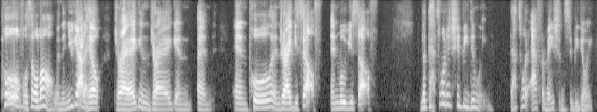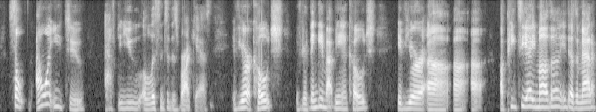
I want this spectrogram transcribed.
pull for so long. And then you got to help drag and drag and, and, and pull and drag yourself and move yourself. But that's what it should be doing. That's what affirmations should be doing. So I want you to, after you listen to this broadcast, if you're a coach, if you're thinking about being a coach, if you're a PTA mother, it doesn't matter.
